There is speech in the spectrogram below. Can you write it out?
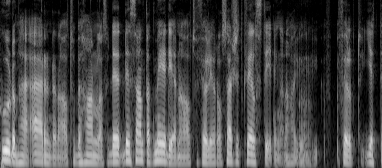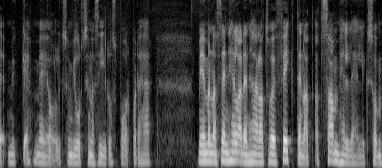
hur de här ärendena alltså behandlas. Det, det, är sant att medierna alltså följer och särskilt kvällstidningarna har ju mm. följt jättemycket med och liksom gjort sina sidospår på det här. Men jag menar sen hela den här alltså effekten att, att samhället är liksom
